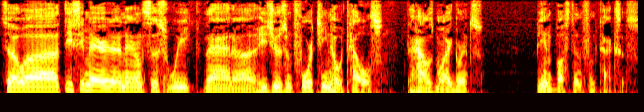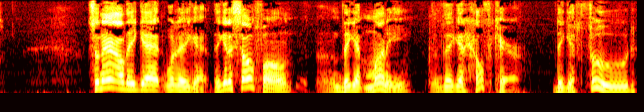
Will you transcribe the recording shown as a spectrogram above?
So uh, D.C. Mayor announced this week that uh, he's using 14 hotels to house migrants being bussed in from Texas. So now they get what do they get? They get a cell phone, they get money, they get health care, they get food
